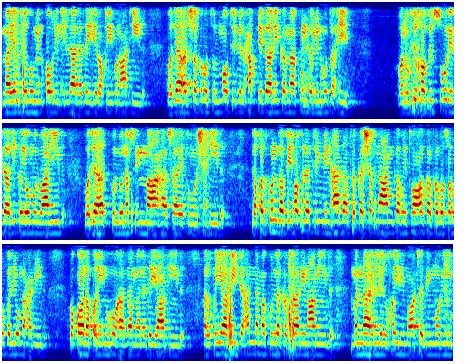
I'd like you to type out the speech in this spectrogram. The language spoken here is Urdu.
ما يلفظ من قول إلا لديه رقيب عتيد. وجاءت سكرة الموت بالحق، ذلك ما كنت منه تحيد. ونفخ في الصور، ذلك يوم الوعيد. وجاءت كل نفس معها سائق وشهيد. لقد كنت في غفلة من هذا، فكشفنا عنك غطاءك، فبصرك اليوم حديد. وقال قرينه، هذا ما لدي عتيد. القيا في جهنم كل كفار عنيد. مناع للخير معتد مريب.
